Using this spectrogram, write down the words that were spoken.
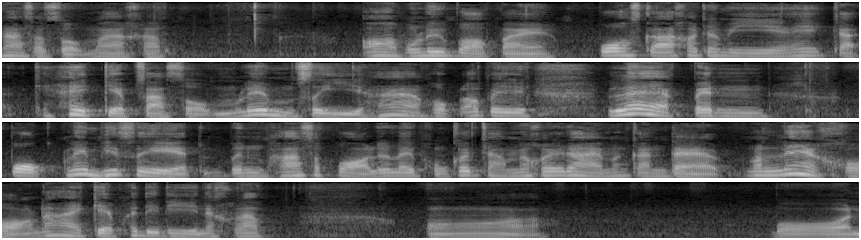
น่าสะสมมากครับอ๋อผมลืมบอกไปโปสการ์ดเขาจะมีให้ให้เก็บสะสมเล่มสี่ห้าหกแล้วไปแลกเป็นปกเล่มพิเศษ เป็นพาสปอร์ตหรืออะไร ผมก็จำไม่ค่อยได้เหมือนกันแต่มันแลกของได้เก็บให้ดีๆนะครับอ๋อ บอล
